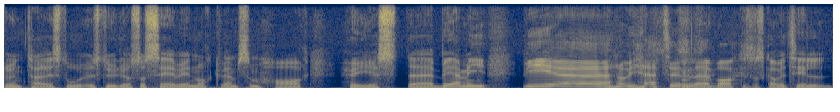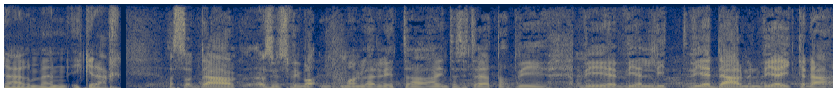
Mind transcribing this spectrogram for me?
rundt her i studio, så ser vi nok hvem som har høyest eh, BMI. Vi, eh, når vi er tilbake, så skal vi til der, men ikke der. Altså, der, jeg syns vi mangler litt uh, intensitet. At vi, vi, vi, er litt, vi er der, men vi er ikke der.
